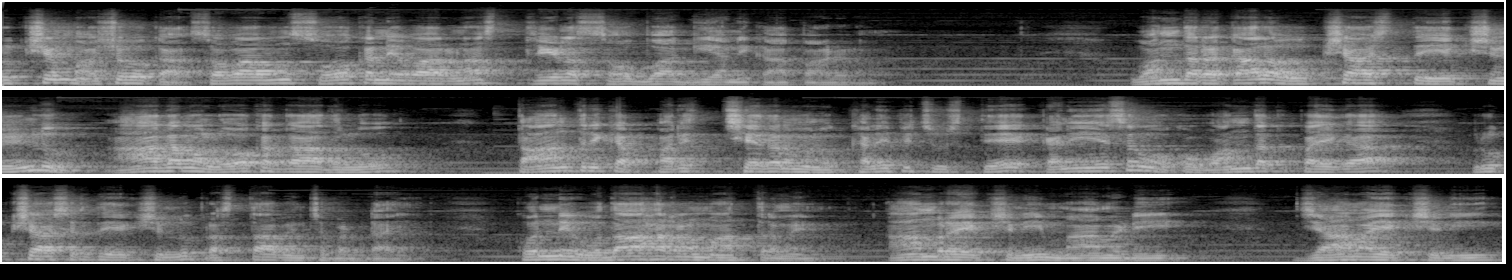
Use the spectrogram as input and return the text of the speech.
వృక్షం అశోక స్వభావం శోక నివారణ స్త్రీల సౌభాగ్యాన్ని కాపాడడం. వంద రకాల వృక్షాస్తి యక్షిణులు ఆగమ లోకగాథలు తాంత్రిక పరిచ్ఛేదనమును కలిపి చూస్తే కనీసం ఒక వందకు పైగా వృక్షాశ్రిత యక్షులు ప్రస్తావించబడ్డాయి. కొన్ని ఉదాహరణలు మాత్రమే. ఆమ్రయక్షిణి మామిడి జామయక్షిణి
